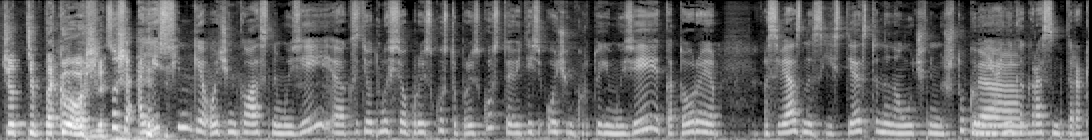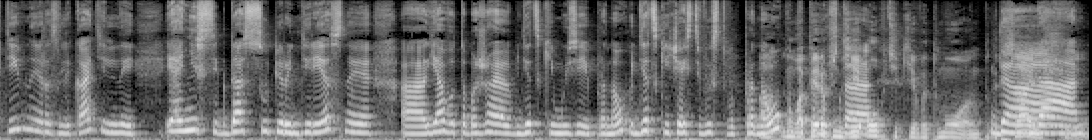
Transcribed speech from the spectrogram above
что-то типа такого же. Слушай, а есть в Финке очень классный музей. Э, Кстати, вот мы все про искусство, про искусство, ведь есть очень крутые музеи, которые связаны с естественно-научными штуками. Да. И они как раз интерактивные, развлекательные, и они всегда супер интересные. А, Я вот обожаю детские музеи про науку, детские части выставок про А, науку. ну, потому во-первых, что... музей оптики в ЭТМО, он Да. потрясающий. Да.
